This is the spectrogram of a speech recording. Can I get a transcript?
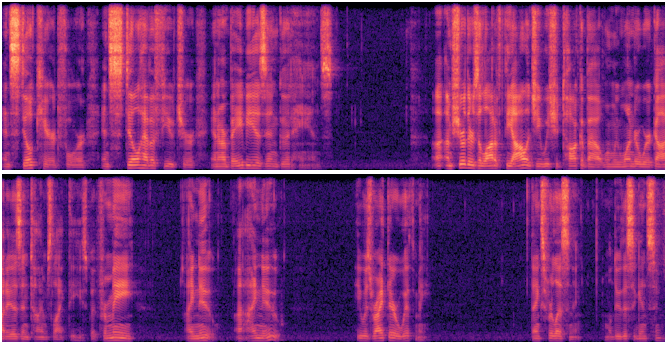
and still cared for and still have a future, and our baby is in good hands. I'm sure there's a lot of theology we should talk about when we wonder where God is in times like these. But for me, I knew. I knew. He was right there with me. Thanks for listening. We'll do this again soon.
